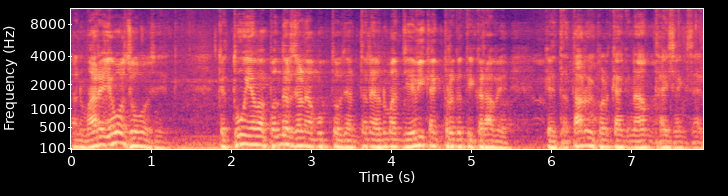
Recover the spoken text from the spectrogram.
અને મારે એવો જોવો છે કે તું એવા પંદર જણા મૂકતો જાય તને હનુમાનજી એવી કંઈક પ્રગતિ કરાવે કે તારું પણ કાંઈક નામ થાય છે સાહેબ.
